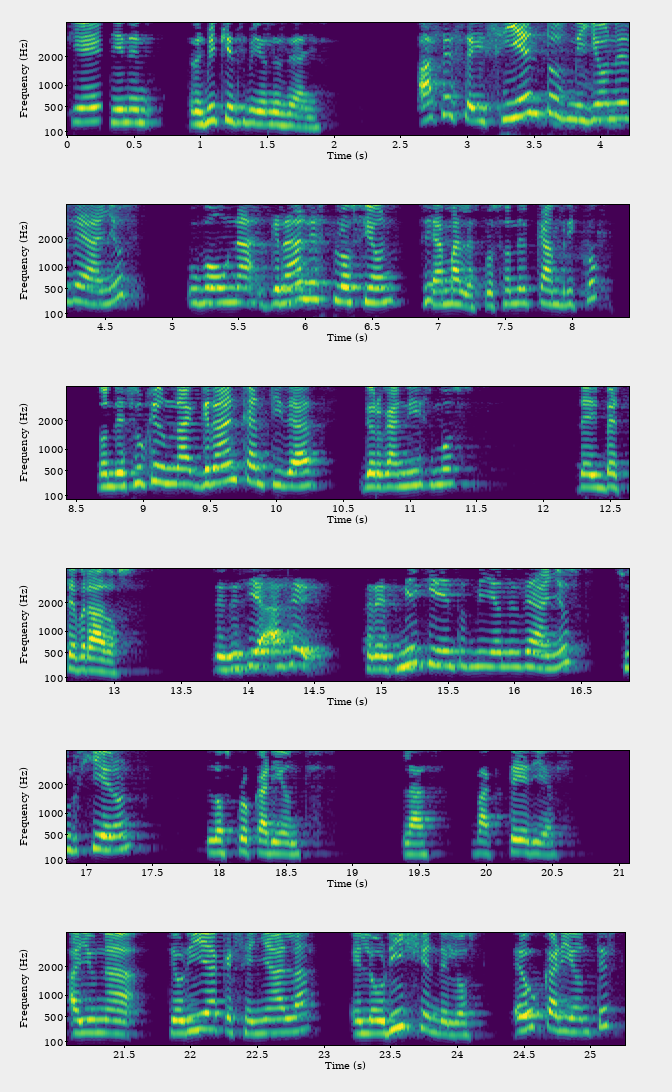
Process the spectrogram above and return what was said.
que tienen 3.500 millones de años. Hace 600 millones de años hubo una gran explosión, se llama la explosión del Cámbrico, donde surgen una gran cantidad de organismos de invertebrados. Les decía, hace 3.500 millones de años surgieron los procariontes, las bacterias. Hay una teoría que señala el origen de los eucariontes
